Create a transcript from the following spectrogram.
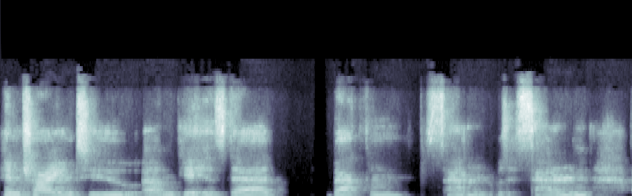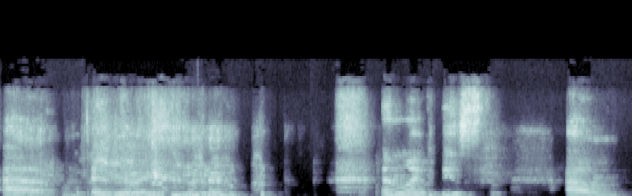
him trying to um, get his dad back from Saturn. Was it Saturn? Uh, and, like, and like these um,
